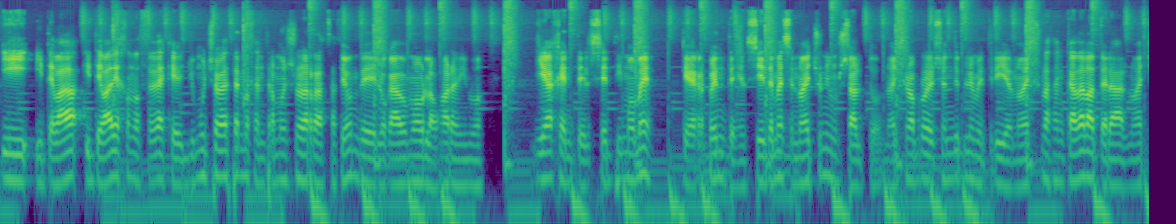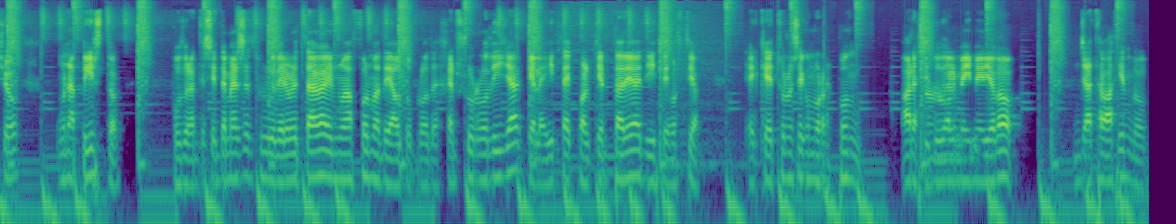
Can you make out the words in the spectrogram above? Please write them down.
y, y, te va, y te va dejando ceder. Es que yo muchas veces nos centramos en la redactación de lo que hemos hablado ahora mismo. Llega gente el séptimo mes que de repente en siete meses no ha hecho ni un salto, no ha hecho una progresión de pliometría, no ha hecho una zancada lateral, no ha hecho una pistol. Pues durante siete meses su cerebro está en una forma de autoproteger su rodilla que le dices cualquier tarea y te dice, hostia, es que esto no sé cómo responde. Ahora, si tú del mes y medio dos ya estaba haciendo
